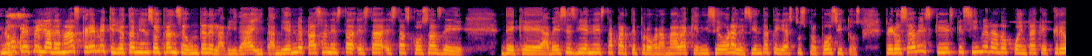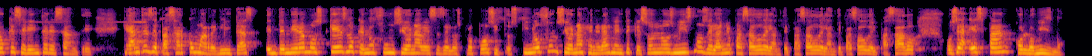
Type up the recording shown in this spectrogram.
No, Pepe, y además créeme que yo también soy transeúnte de la vida y también me pasan esta, esta, estas cosas de, de que a veces viene esta parte programada que dice, órale, siéntate ya tus propósitos. Pero ¿sabes qué? Es que sí me he dado cuenta que creo que sería interesante que antes de pasar como a reglitas, entendiéramos qué es lo que no funciona a veces de los propósitos. Y no funciona generalmente que son los mismos del año pasado, del antepasado, del antepasado, del pasado. O sea, es pan con lo mismo.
